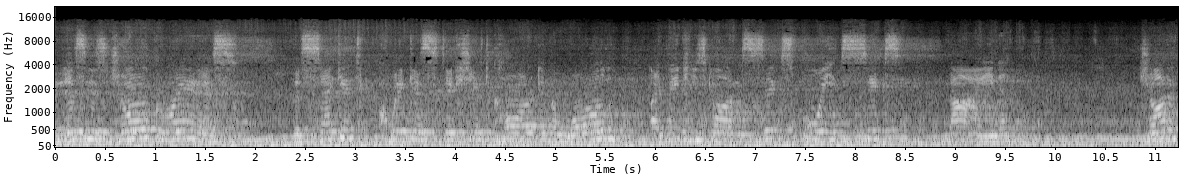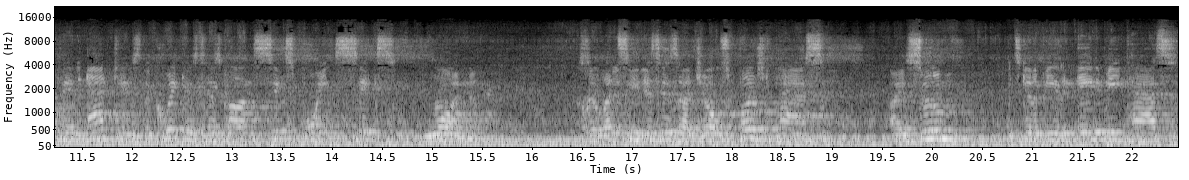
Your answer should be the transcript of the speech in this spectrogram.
And this is Joel Granis, the second quickest stick shift car in the world. I think he's gone 6.69. Jonathan Atkins, the quickest, has gone 6.61. So let's see, this is uh, Joel's first pass. I assume it's going to be an A to B pass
